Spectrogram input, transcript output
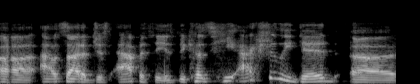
uh, outside of just apathy, is because he actually did uh,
